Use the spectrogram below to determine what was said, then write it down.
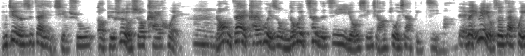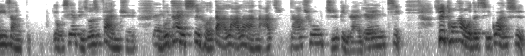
不见得是在写书，呃，比如说有时候开会，嗯，然后你在开会的时候，我们都会趁着记忆犹新，想要做一下笔记嘛，对不对？因为有时候在会议上，有些比如说是饭局，你不太适合大辣辣地拿拿出纸笔来这边记，所以通常我的习惯是，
